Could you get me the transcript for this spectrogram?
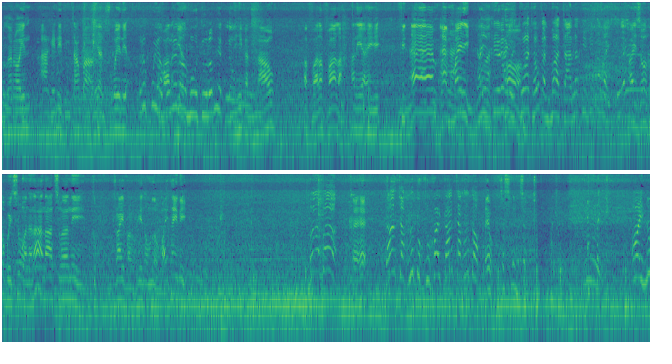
bolero in à cái này thì trang ba cái anh xuôi đi Pero puya Apa boleh lagi? ro mu tu lom net lu. đi cần nào à phá là phá là anh ấy hay fit em em mày đi Ai kira Oh. mu tua thau kan ma chan na ti ti ka lai tu. ai số không bị chua nè na na chua nè cục driver hiện ông lẩu mấy thầy nè Ba ba. ê ê Da chak lu tuk tu khai da chak lu tuk. Ê, just minute Oi, nu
